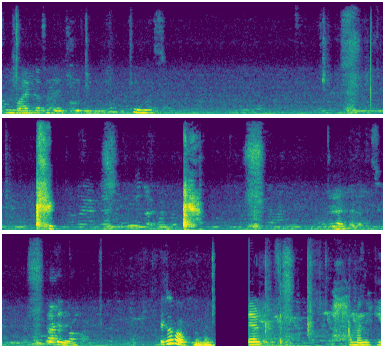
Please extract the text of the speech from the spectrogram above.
ফুল মায়ের কাছে ঠিক আছে হ্যাঁ দেবে মানে কি?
